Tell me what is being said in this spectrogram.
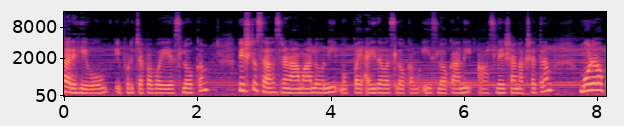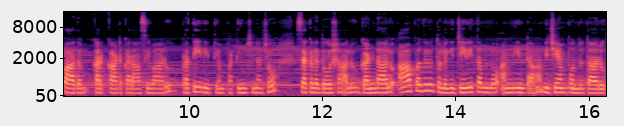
హరి ఓం. ఇప్పుడు చెప్పబోయే శ్లోకం విష్ణు సహస్రనామాలోని ముప్పై ఐదవ శ్లోకం. ఈ శ్లోకాన్ని ఆశ్లేష నక్షత్రం మూడవ పాదం కర్కాటక రాశివారు ప్రతినిత్యం పఠించినచో సకల దోషాలు గండాలు ఆపదలు తొలగి జీవితంలో అన్నింట విజయం పొందుతారు.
